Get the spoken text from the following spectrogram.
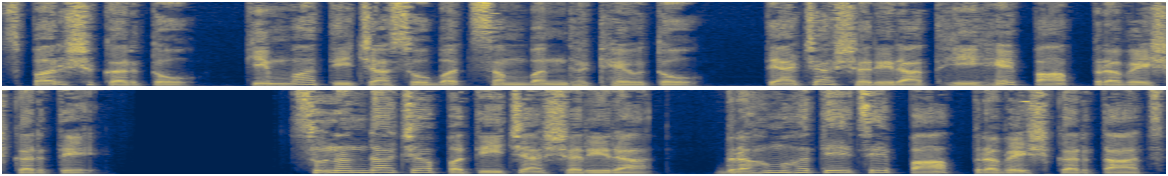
स्पर्श करतो किंवा तिच्यासोबत संबंध ठेवतो त्याच्या शरीरातही हे पाप प्रवेश करते. सुनंदाच्या पतीच्या शरीरात ब्रह्महत्येचे पाप प्रवेश करताच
